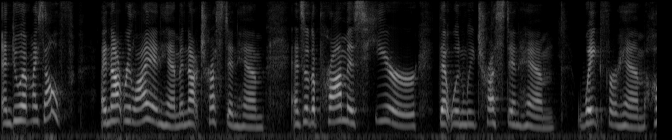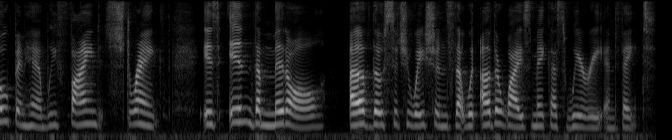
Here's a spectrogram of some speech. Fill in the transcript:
and do it myself and not rely on him and not trust in him. And so the promise here that when we trust in him, wait for him, hope in him, we find strength is in the middle of those situations that would otherwise make us weary and faint.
